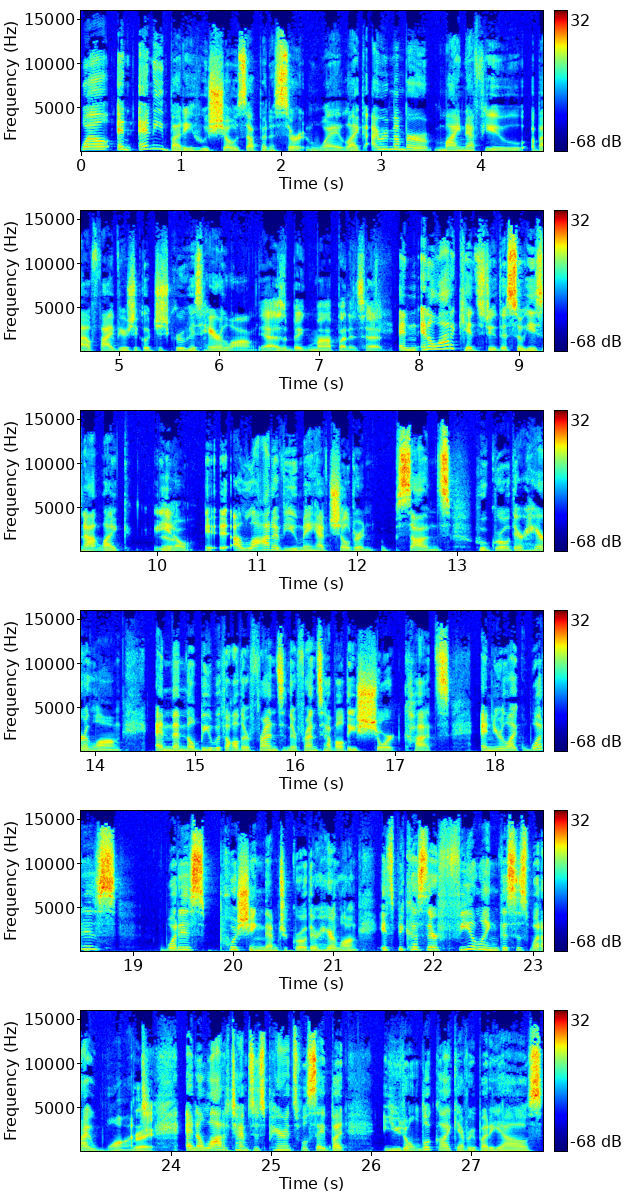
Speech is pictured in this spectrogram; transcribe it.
Well, and anybody who shows up in a certain way. Like I remember my nephew about five years ago just grew his hair long. Yeah, has a big mop on his head. And and a lot of kids do this, so he's not like you Yeah. know. a lot of you may have children, sons who grow their hair long, and then they'll be with all their friends, and their friends have all these short cuts, and you're like, what is what is pushing them to grow their hair long? It's because they're feeling this is what I want. Right. And a lot of times as parents will say, but you don't look like everybody else.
